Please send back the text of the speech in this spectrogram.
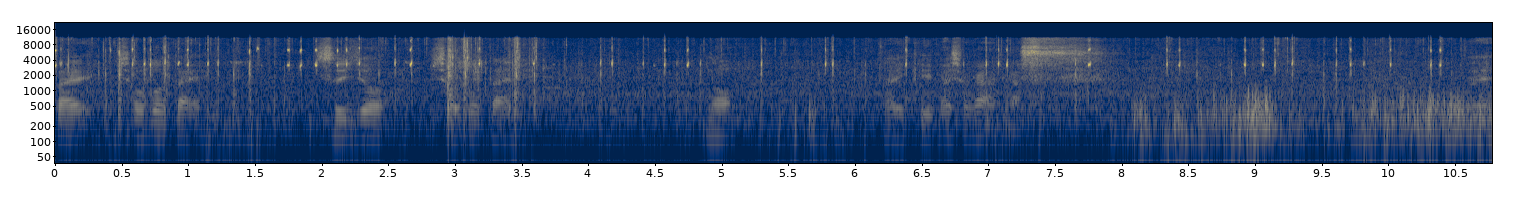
隊消防隊水上消防隊の待機場所があります。で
